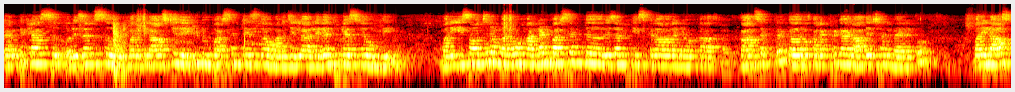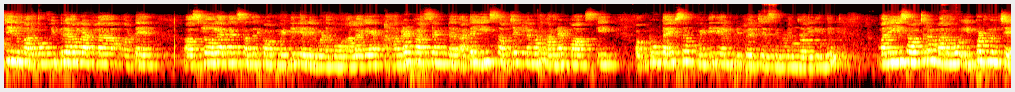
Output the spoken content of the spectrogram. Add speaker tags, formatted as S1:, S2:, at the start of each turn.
S1: Tenth class results మనకి last year eighty two పర్సెంటేజ్గా మన జిల్లా లెవెన్త్ ప్లేస్లో ఉంది. మరి ఈ సంవత్సరం మనం హండ్రెడ్ పర్సెంట్ రిజల్ట్ తీసుకురావాలనే ఒక కాన్సెప్ట్ గౌరవ కలెక్టర్ గారి ఆదేశాల మేరకు. మరి లాస్ట్ ఇయర్ మనము ఫిబ్రవరిలో అట్లా అంటే స్లో లెర్నర్స్ అందరికి ఒక మెటీరియల్ ఇవ్వడము అలాగే హండ్రెడ్ పర్సెంట్ అంటే ఈ సబ్జెక్ట్లో కూడా హండ్రెడ్ మార్క్స్కి ఒక two types of material prepare చేసి ఇవ్వడం జరిగింది. మరి ఈ సంవత్సరం మనము ఇప్పటి నుంచే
